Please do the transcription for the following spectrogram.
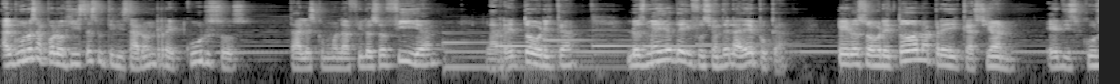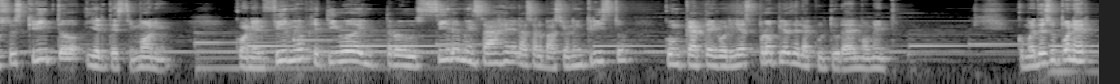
algunos apologistas utilizaron recursos tales como la filosofía, la retórica, los medios de difusión de la época, pero sobre todo la predicación, el discurso escrito y el testimonio, con el firme objetivo de introducir el mensaje de la salvación en Cristo con categorías propias de la cultura del momento. Como es de suponer,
